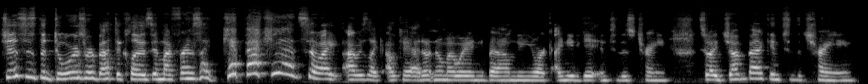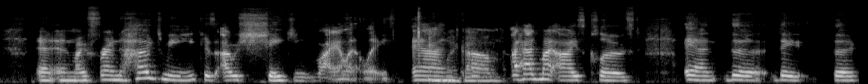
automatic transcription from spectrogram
Just as the doors were about to close and my friend's like get back in. So I, I was like okay i don't know my way around new york. I need to get into this train. So i jumped back into the train and, and my friend hugged me because i was shaking violently. And Oh um, i had my eyes closed and the they the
